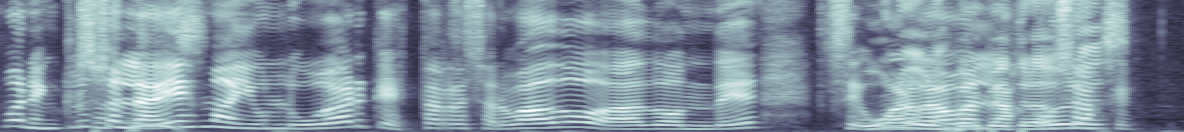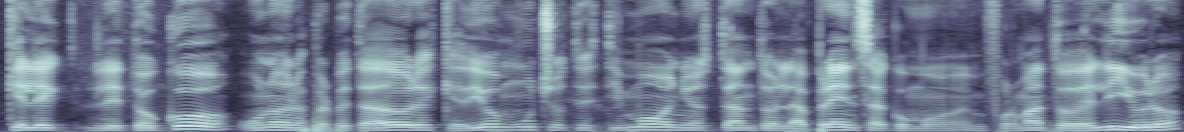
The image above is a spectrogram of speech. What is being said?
Bueno, incluso ¿Esas en la puedes? ESMA hay un lugar que está reservado a donde se uno de los guardaban las cosas que... que, le, tocó, uno de los perpetradores que dio muchos testimonios, tanto en la prensa como en formato de libro,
